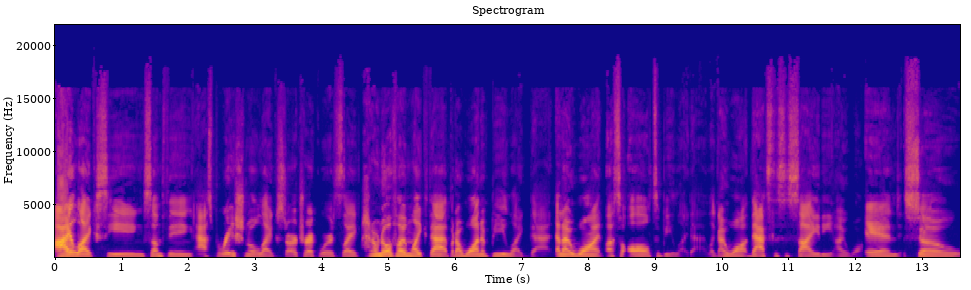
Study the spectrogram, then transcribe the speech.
I like seeing something aspirational like Star Trek, where it's like I don't know if I'm like that, but I want to be like that, and I want us all to be like that. Like I want that's the society I want. And so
